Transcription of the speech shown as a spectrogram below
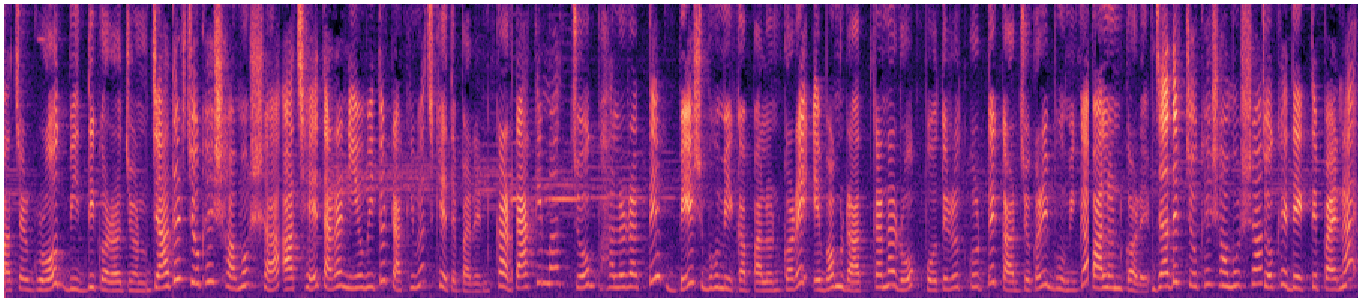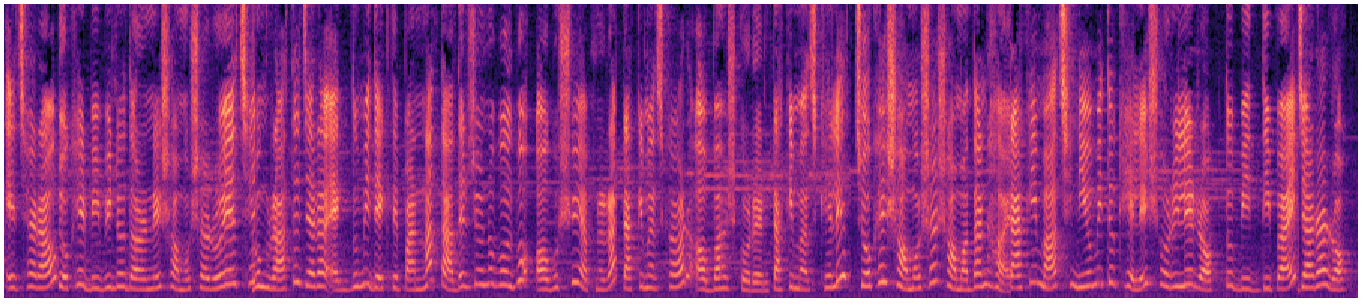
বাচ্চার গ্রোথ বৃদ্ধি করার জন্য। যাদের চোখের সমস্যা আছে তারা নিয়মিত টাকি মাছ খেতে পারেন। কারণ টাকি মাছ চোখ ভালো রাখতে বেশ ভূমিকা পালন করে এবং রাতকানা রোগ প্রতিরোধ করতে কার্যকরী ভূমিকা পালন করে। যাদের চোখে সমস্যা চোখে দেখতে পায় না, এছাড়াও চোখের বিভিন্ন ধরনের সমস্যা রয়েছে এবং রাতে যারা একদমই দেখতে পান না, তাদের জন্য বলব অবশ্যই আপনারা টাকি মাছ খাওয়ার অভ্যাস করেন। টাকি মাছ খেলে চোখের সমস্যার সমাধান হয়। টাকি মাছ নিয়মিত খেলে শরীরে রক্ত বৃদ্ধি পায়। যারা রক্ত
